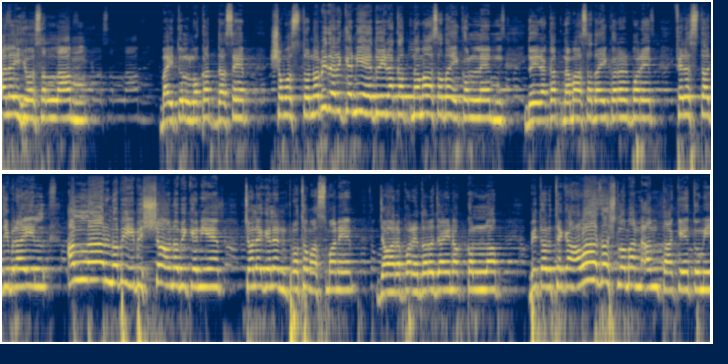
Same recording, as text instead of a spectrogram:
আলাইহি ওয়াসাল্লাম বাইতুল মুকাদ্দাসে সমস্ত নবীদেরকে নিয়ে দুই রাকাত নামাজ আদায় করলেন। দুই রাকাত নামাজ আদায় করার পরে ফেরেস্তা জিব্রাইল আল্লাহর নবী, বিশ্ব নবীকে নিয়ে চলে গেলেন প্রথম আসমানে। যাওয়ার পরে দরজায় নক ভিতর থেকে আওয়াজ আসলো, মান আন্তাকে তুমি?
